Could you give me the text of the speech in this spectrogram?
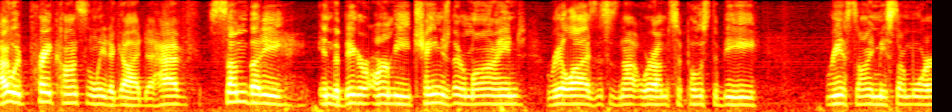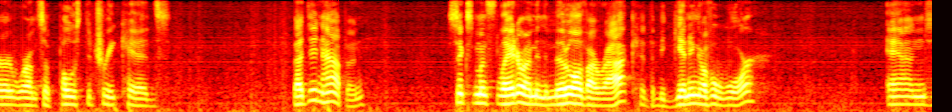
I would pray constantly to God to have somebody in the bigger army change their mind, realize this is not where I'm supposed to be, reassign me somewhere where I'm supposed to treat kids. That didn't happen. Six months later, I'm in the middle of Iraq at the beginning of a war. And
